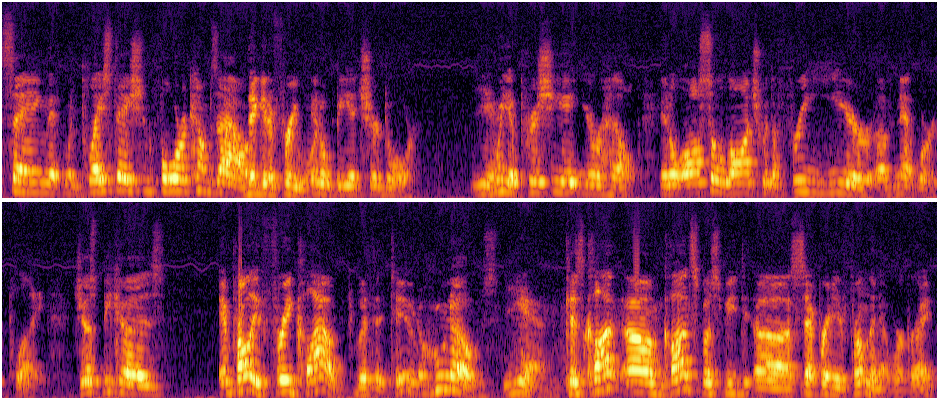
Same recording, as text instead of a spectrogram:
saying that when PlayStation 4 comes out, they get a free one. it'll be at your door. Yeah. We appreciate your help. It'll also launch with a free year of network play, just because and probably free cloud with it you know too. who knows. yeah. Because cloud, um, cloud's supposed to be uh, separated from the network, right?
